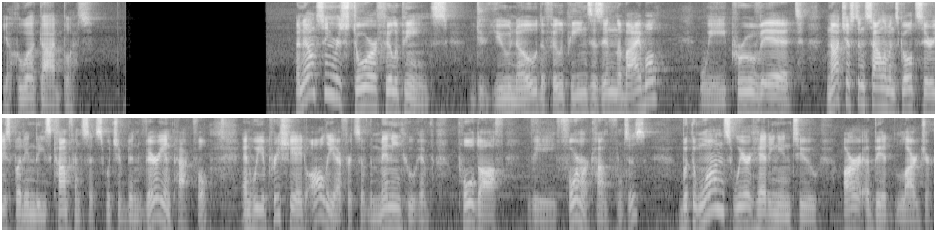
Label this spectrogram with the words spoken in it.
Yahuwah God bless. Announcing Restore Philippines. Do you know the Philippines is in the Bible? We prove it not just in Solomon's Gold series, but in these conferences, which have been very impactful. And we appreciate all the efforts of the many who have pulled off the former conferences, but the ones we're heading into are a bit larger.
